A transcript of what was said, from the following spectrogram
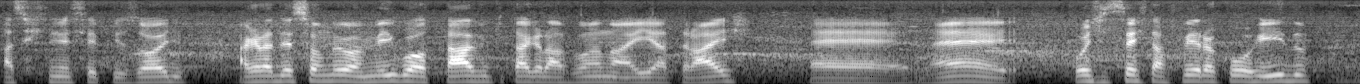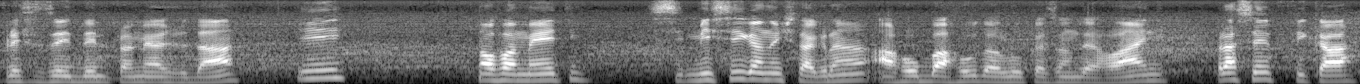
assistindo esse episódio. Agradeço ao meu amigo Otávio que está gravando aí atrás. É, né, hoje, sexta-feira, corrido, precisei dele para me ajudar. E, novamente, me siga no Instagram, arroba para sempre ficar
